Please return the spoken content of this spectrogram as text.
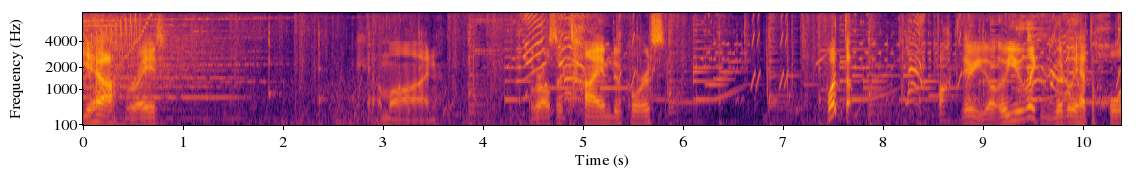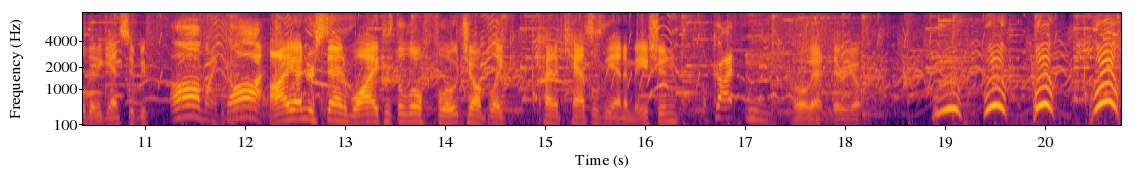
Yeah, right. Come on. We're also timed, of course. What the? Fuck, there you go. Oh, you, like, literally have to hold it against it before... Oh my god. I understand why, because the little float jump, like, kind of cancels the animation. Oh god. Oh, God, there we go. Woo, woo, woo, woo,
